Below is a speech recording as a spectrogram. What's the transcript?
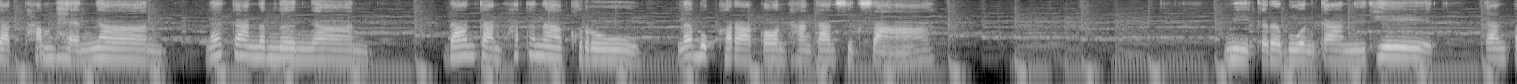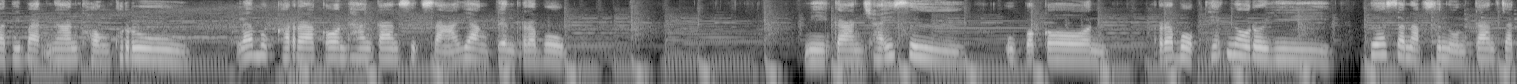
จัดทำแผนงานและการดำเนินงาน ด้านการพัฒนาครู และบุคลากรทางการศึกษา มีกระบวนการนิเทศ การปฏิบัติงานของครู และบุคลากรทางการศึกษาอย่างเป็นระบบ มีการใช้สื่อ อุปกรณ์ ระบบเทคโนโลยี เพื่อสนับสนุนการจัด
